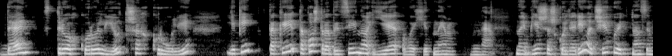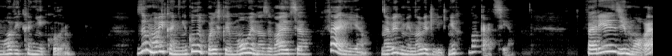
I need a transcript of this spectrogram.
День трьох королів, Trzech крулі, який таки, також традиційно є вихідним днем. Найбільше школярі очікують на зимові канікули. Зимові канікули польською мовою називаються феріє, на відміну від літніх вакацій. Ферії зимове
